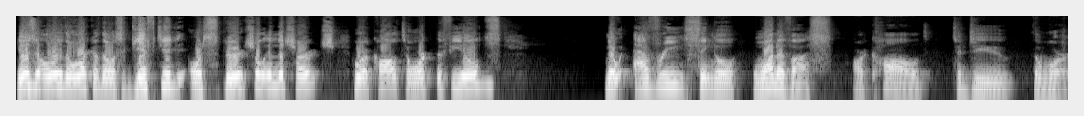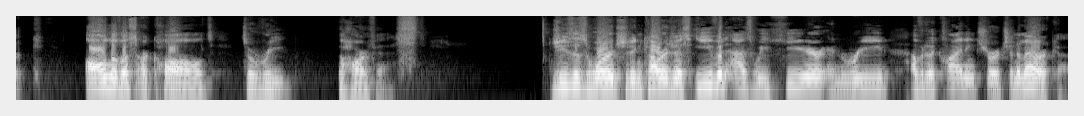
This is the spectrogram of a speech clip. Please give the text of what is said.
It isn't only the work of those gifted or spiritual in the church who are called to work the fields. No, every single one of us are called to do the work. All of us are called to reap the harvest. Jesus' word should encourage us even as we hear and read of a declining church in America,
